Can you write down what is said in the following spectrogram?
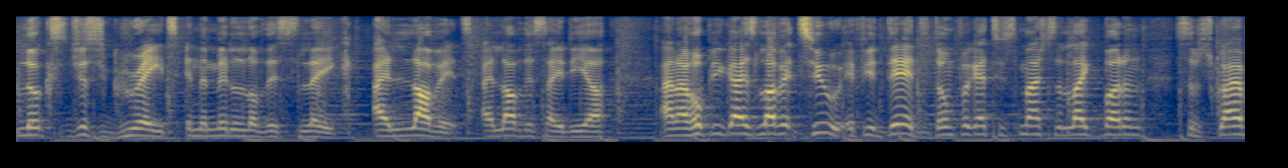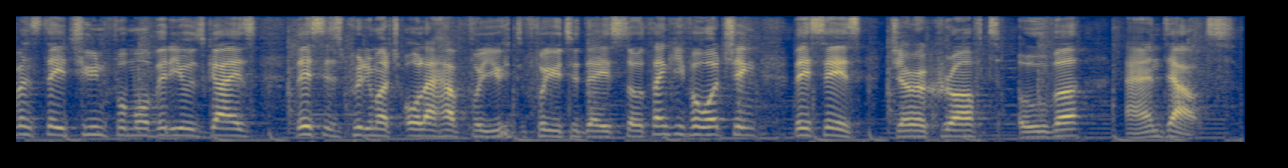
looks just great in the middle of this lake. I love it, I love this idea and I hope you guys love it too. If you did, don't forget to smash the like button, subscribe and stay tuned for more videos guys. This is pretty much all I have for you for you today. So thank you for watching. This is Jeracraft over and out.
